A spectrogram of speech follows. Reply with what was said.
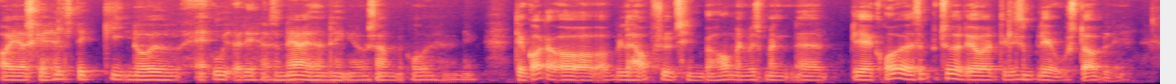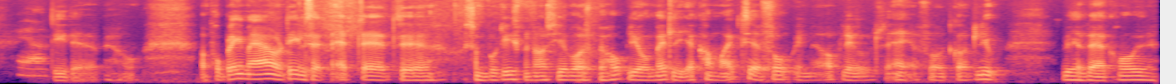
Og jeg skal helst ikke give noget af, ud af det. Altså nærheden hænger jo sammen med grådigheden. Ikke? Det er godt at, at, at ville have opfyldt sine behov, men hvis man øh, bliver grådig, så betyder det jo, at det ligesom bliver ustoppeligt ja. de der behov. Og problemet er jo dels, at, at, at øh, som buddhismen også siger, at vores behov bliver umættelige. Jeg kommer ikke til at få en oplevelse af at få et godt liv ved at være grådig.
